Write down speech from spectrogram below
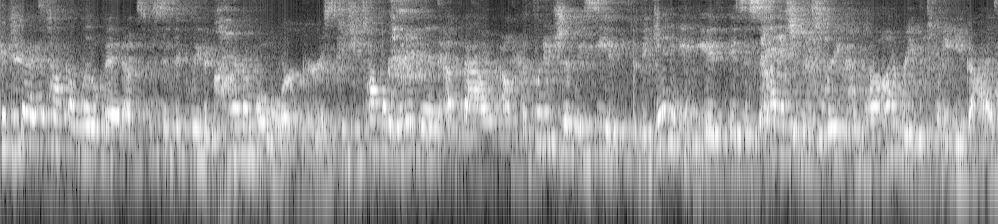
Could you guys talk a little bit, um, specifically the carnival workers? Could you talk a little bit about um, the footage that we see at the beginning is, is establishing this great camaraderie between you guys,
